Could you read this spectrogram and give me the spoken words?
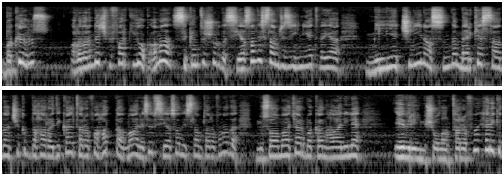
Bakıyoruz aralarında hiçbir fark yok ama sıkıntı şurada. Siyasal İslamcı zihniyet veya milliyetçiliğin aslında merkez sağdan çıkıp daha radikal tarafa hatta maalesef siyasal İslam tarafına da müsamahakar bakan haline evrilmiş olan tarafı her iki,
